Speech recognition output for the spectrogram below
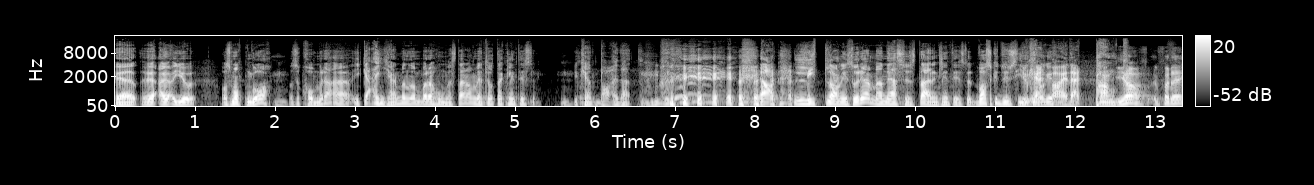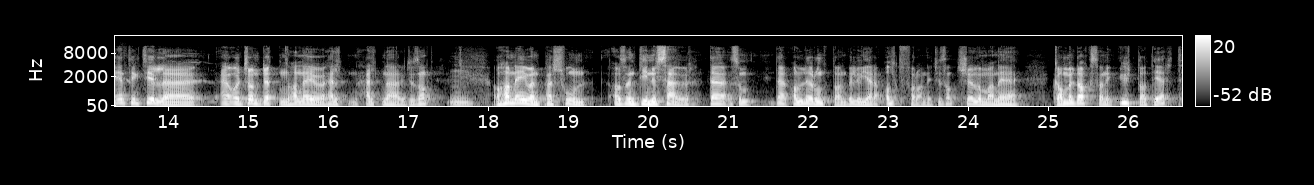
Uh, uh, you, og så måtte han gå. Og så kommer det uh, ikke eieren, men bare hovmesteren. Han vet jo at det er Clint Eastwood. You can't buy that. ja, litt lang historie, men jeg syns det er en Clint Eastwood. Hva skulle du si, You can't Roger? buy that punk. Ja, for det er en ting til. eh, Og John Dutton han er jo helten, helten her, ikke sant? Og han er jo en person, altså en dinosaur, der, som, der alle rundt han vil jo gjøre alt for han, ikke sant? Selv om han er gammeldags, han er utdatert.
